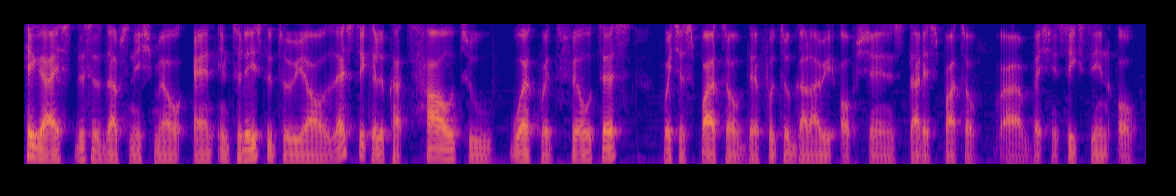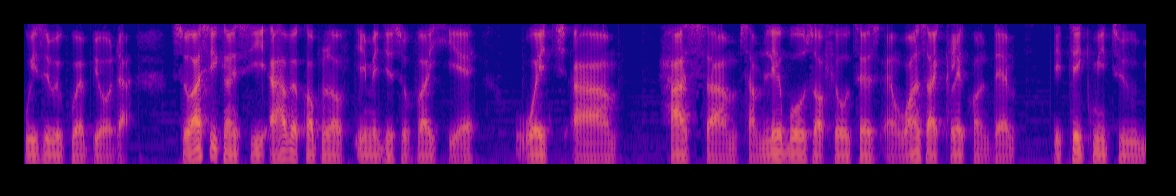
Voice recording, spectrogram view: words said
Hey guys, this is Dabson Ishmael and in today's tutorial, let's take a look at how to work with filters, which is part of the photo gallery options that is part of uh, version 16 of WYSIWYG Web Builder. So as you can see, I have a couple of images over here, which um, has um, some labels or filters and once I click on them, they take me to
